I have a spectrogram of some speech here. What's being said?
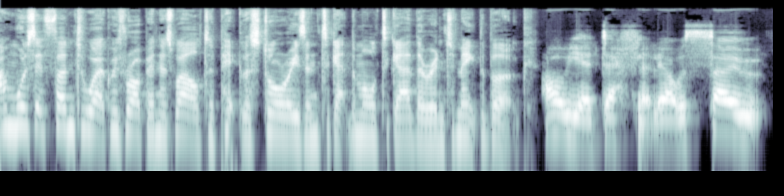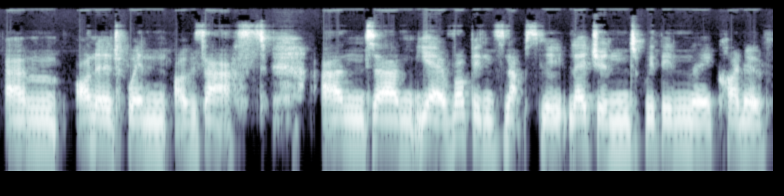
And was it fun to work with Robin as well to pick the stories and to get them all together and to make the book? Oh yeah, definitely. I was so um, honoured when I was asked, and um, yeah, Robin's an absolute legend within the kind of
